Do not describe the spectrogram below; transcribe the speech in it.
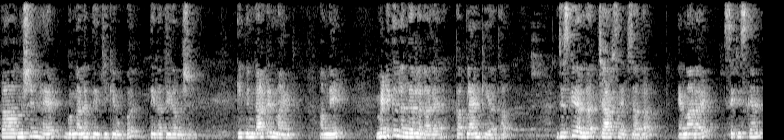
का मिशन है गुरु नानक देव जी के ऊपर तेरह तेरह mission keeping that in mind हमने मेडिकल लंगर लगाने का प्लान किया था जिसके अंदर Char Sahibzada MRI CT scan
